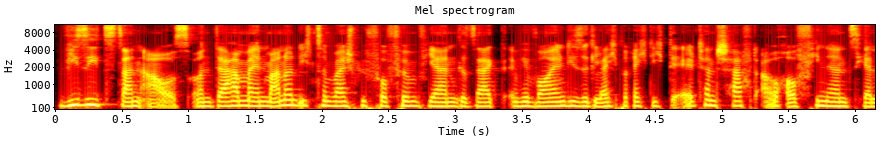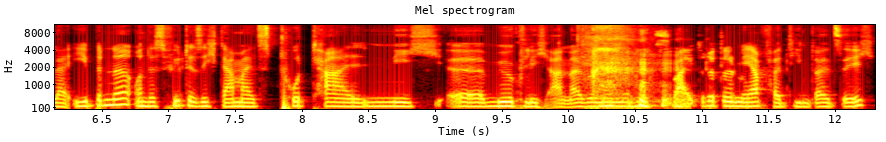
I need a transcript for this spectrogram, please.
Wie sieht's dann aus? Und da haben mein Mann und ich zum Beispiel vor fünf Jahren gesagt, wir wollen diese gleichberechtigte Elternschaft auch auf finanzieller Ebene und es fühlte sich damals total nicht äh, möglich an. Also man zwei Drittel mehr verdient als ich.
